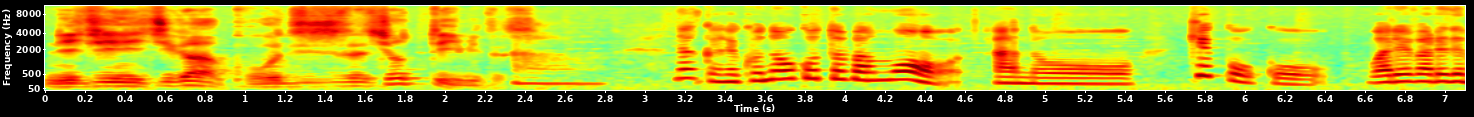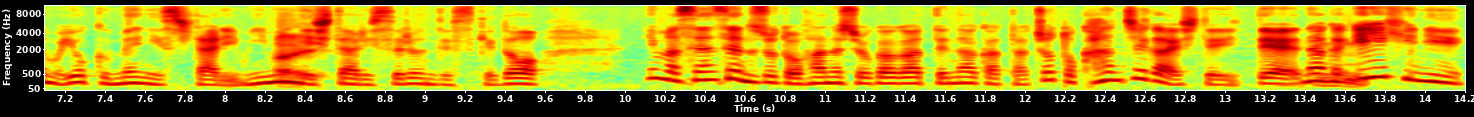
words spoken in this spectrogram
日々が口実でしょっていう意味です。なんかねこのお言葉もあのー、結構こう我々でもよく目にしたり耳にしたりするんですけど、はい、今先生のちょっとお話を伺ってなかったちょっと勘違いしていてなんかいい日に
